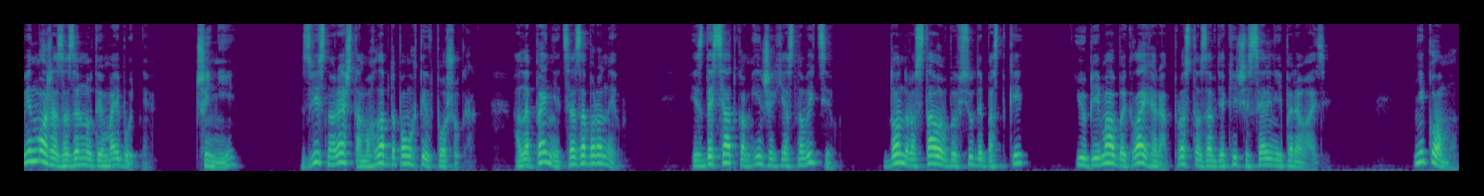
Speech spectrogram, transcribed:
Він може зазирнути в майбутнє? Чи ні? Звісно, решта могла б допомогти в пошуках, але Пенні це заборонив. Із десятком інших ясновидців Дон розставив би всюди пастки і упіймав би Клайгера просто завдяки чисельній перевазі. Нікому,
